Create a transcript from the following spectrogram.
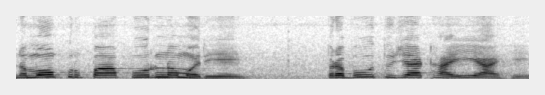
नमो कृपा पूर्ण मरिये. प्रभू तुझ्या ठाई आहे.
